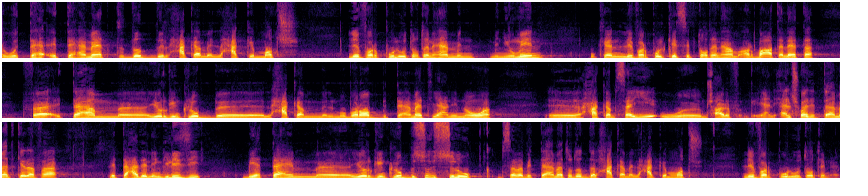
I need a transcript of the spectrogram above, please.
واتهامات ضد الحكم اللي حكم ماتش ليفربول وتوتنهام من من يومين. وكان ليفربول كسب توتنهام 4 3 فاتهم يورجن كلوب آه، الحكم المباراة باتهامات يعني إن هو آه، حكم سيء ومش عارف يعني قال شوية اتهامات كده فالاتحاد الإنجليزي بيتهم آه، يورجن كلوب بسوء السلوك بسبب اتهاماته ضد الحكم اللي حكم ماتش ليفربول وتوتنهام.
